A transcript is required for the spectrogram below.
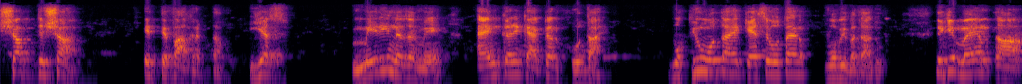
शब्दशाह इत्तेफाक रखता हूँ। यस मेरी नज़र में एंकर एक एक्टर होता है। वो क्यों होता है कैसे होता है वो भी बता दूँ। देखिए मैं आ,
